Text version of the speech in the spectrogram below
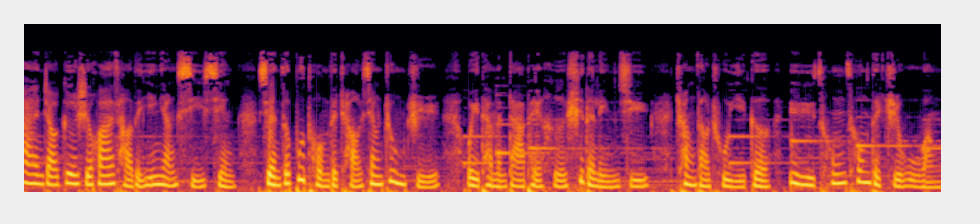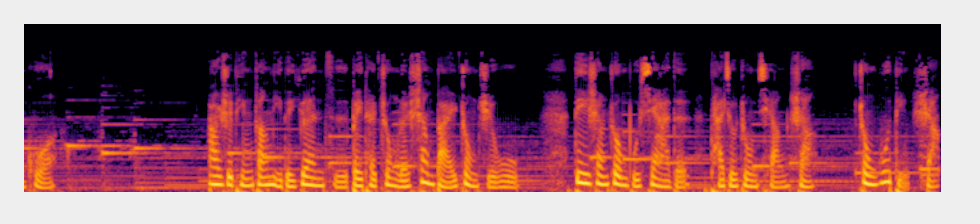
他按照各式花草的阴阳习性，选择不同的朝向种植，为它们搭配合适的邻居，创造出一个郁郁葱葱的植物王国。二十平方米的院子被他种了上百种植物，地上种不下的，他就种墙上，种屋顶上。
